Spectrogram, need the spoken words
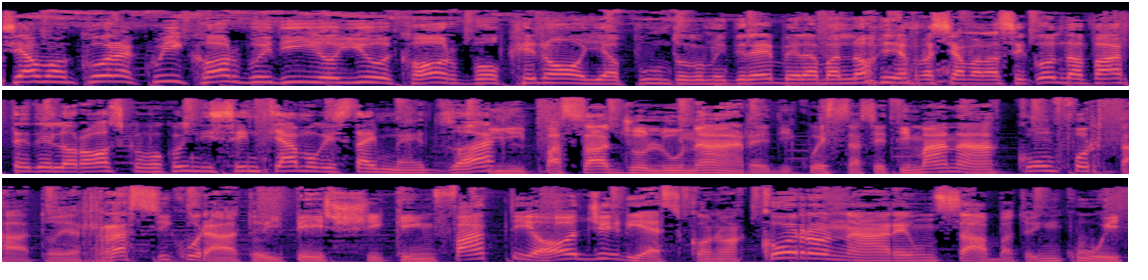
siamo ancora qui Corvo ed io io e Corvo che noia appunto come direbbe la Mallonia ma siamo alla seconda parte dell'oroscopo quindi sentiamo che sta in mezzo eh? Il passaggio lunare di questa settimana ha confortato e rassicurato i pesci che infatti oggi riescono a coronare un sabato in cui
